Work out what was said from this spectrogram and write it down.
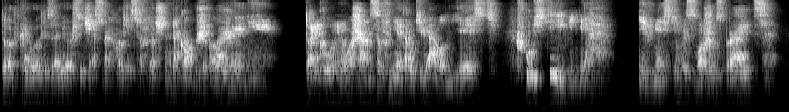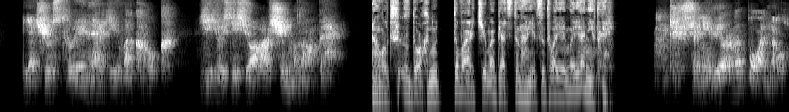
Тот, кого ты зовешь, сейчас находится в точно таком же положении. Только у него шансов нет, а у тебя он есть. Впусти меня, и вместе мы сможем справиться. Я чувствую энергию вокруг. Ее здесь очень много». «Лучше сдохнуть, тварь, чем опять становиться твоей марионеткой». «Ты все неверно понял.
